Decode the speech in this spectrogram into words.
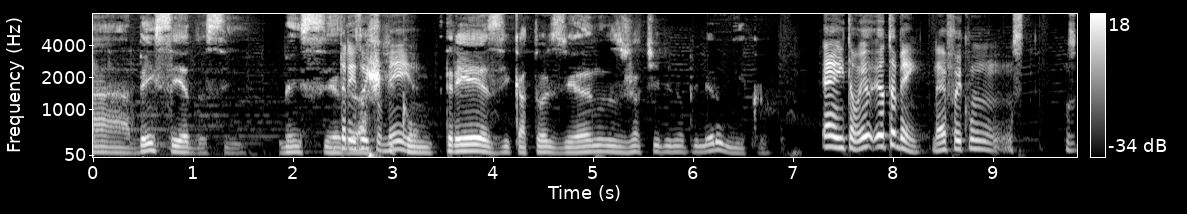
Ah, bem cedo, sim. Bem cedo. 386? Acho com 13, 14 anos já tive meu primeiro micro. É, então, eu, eu também, né? Foi com uns, uns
